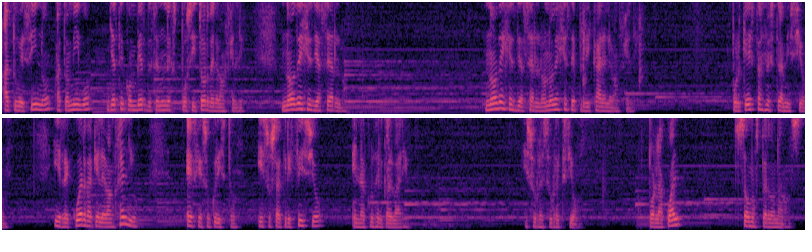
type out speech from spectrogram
a tu vecino, a tu amigo, ya te conviertes en un expositor del Evangelio. No dejes de hacerlo. No dejes de hacerlo, no dejes de predicar el Evangelio. Porque esta es nuestra misión. Y recuerda que el Evangelio es Jesucristo y su sacrificio en la cruz del Calvario. Y su resurrección, por la cual somos perdonados.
